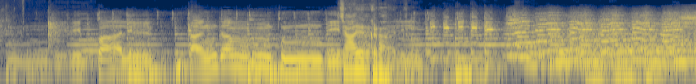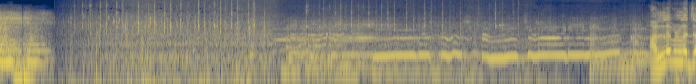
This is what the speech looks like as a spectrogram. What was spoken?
പുഞ്ചിരിപ്പാലിൽ തങ്കം ചായക്കട. പുഞ്ചിരിപ്പാലിൽ അല്ല പിള്ളച്ച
